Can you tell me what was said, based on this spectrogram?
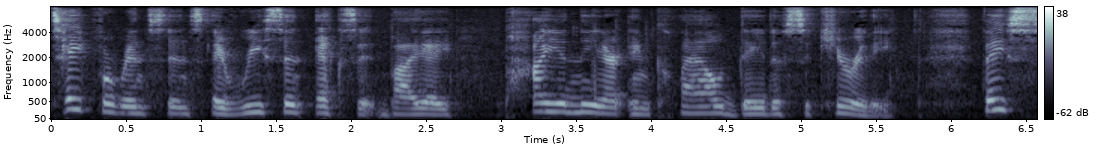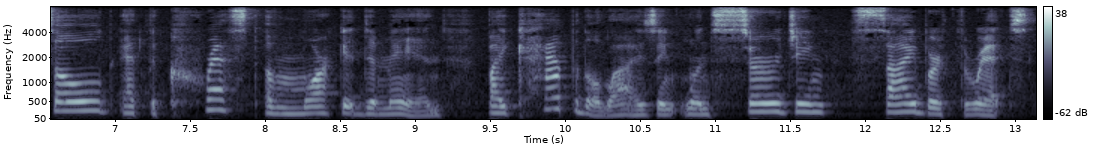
Take, for instance, a recent exit by a pioneer in cloud data security. They sold at the crest of market demand by capitalizing on surging cyber threats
